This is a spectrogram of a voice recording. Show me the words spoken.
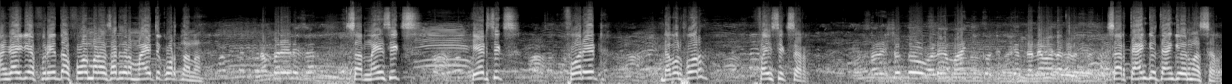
ಹಂಗಾಗಿ ಫ್ರೀ ಇದ್ದಾಗ ಫೋನ್ ಮಾಡೋ ಸರ್ ಇದ್ರ ಮಾಹಿತಿ ಕೊಡ್ತೀನಿ ನಾನು. ನಂಬರ್ ಹೇಳಿ sir. Sir nine six eight six four eight double four five six sir. Sir ಇಷ್ಟೊತ್ತು ಒಳ್ಳೆ ಮಾಹಿತಿ ಕೊಟ್ಟಿದ್ದಕ್ಕೆ ಧನ್ಯವಾದಗಳು sir. Sir thank you thank you very much sir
